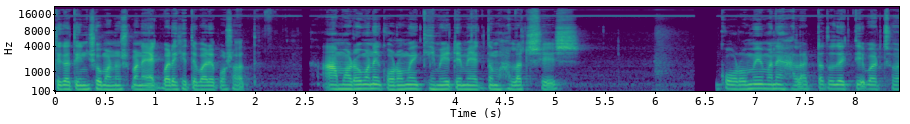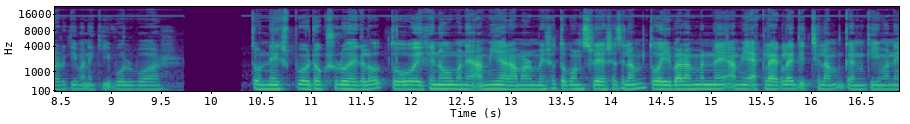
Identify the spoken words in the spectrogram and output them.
থেকে তিনশো মানুষ মানে একবারে খেতে পারে প্রসাদ। আমারও মানে গরমে ঘেমে টেমে একদম হালাত শেষ। গরমে মানে হালাতটা তো দেখতেই পারছ আর কি মানে কি বলব আর। তো নেক্সট বৈঠক শুরু হয়ে গেল। তো এখানেও মানে আমি আর আমার মেশোতো বোন শ্রেয়া এসেছিলাম। তো এইবার আমি মানে আমি একলা একলাই দিচ্ছিলাম, কেন কি মানে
